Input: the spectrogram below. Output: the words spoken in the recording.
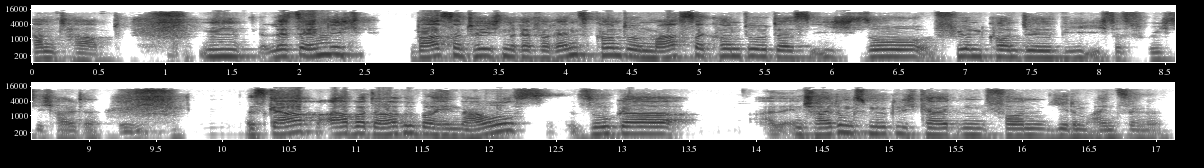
handhabt. Hm, letztendlich war es natürlich ein Referenzkonto, ein Masterkonto, das ich so führen konnte, wie ich das für richtig halte. Es gab aber darüber hinaus sogar Entscheidungsmöglichkeiten von jedem Einzelnen.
